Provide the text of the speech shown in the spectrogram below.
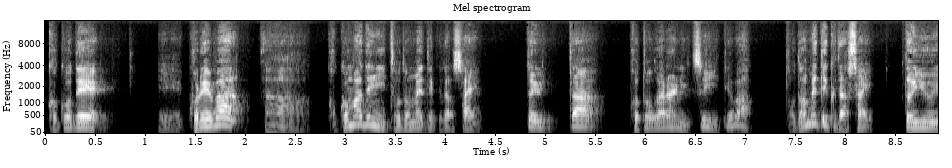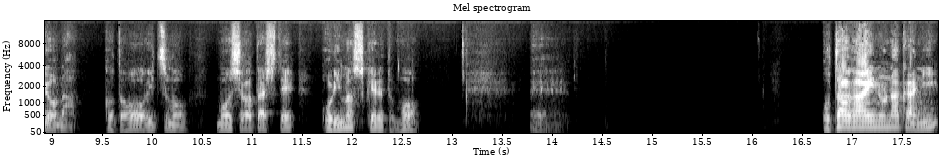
ここで、え、これはあここまでに留めてくださいといった事柄については留めてくださいというようなことをいつも申し渡しておりますけれども、えー、お互いの中に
